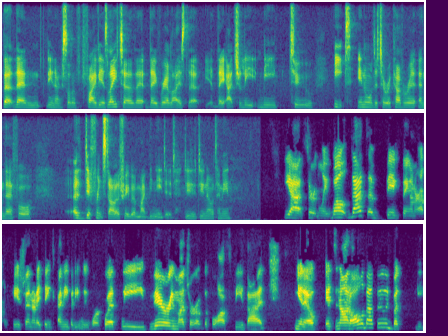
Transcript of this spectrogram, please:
But then, you know, sort of five years later, they, they realized that they actually need to eat in order to recover it, and therefore a different style of treatment might be needed. Do you, do you know what I mean? Yeah, certainly. Well, that's a big thing on our application. And I think anybody we work with, we very much are of the philosophy that, you know, it's not all about food, but it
